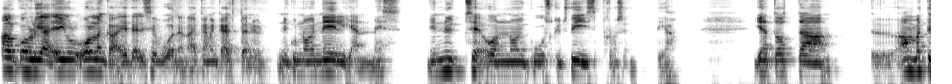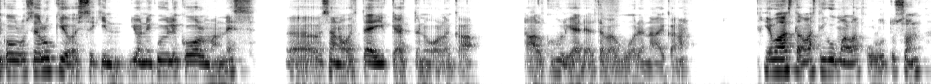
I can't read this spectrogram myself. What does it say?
alkoholia ei ollut ollenkaan edellisen vuoden aikana käyttänyt niin kuin noin neljännes, niin nyt se on noin 65 prosenttia. Ja tota, ammattikoulussa ja lukioissakin jo niin kuin yli kolmannes sanoo, että ei käyttänyt ollenkaan alkoholia edeltävän vuoden aikana. Ja vastaavasti humalakulutus on,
